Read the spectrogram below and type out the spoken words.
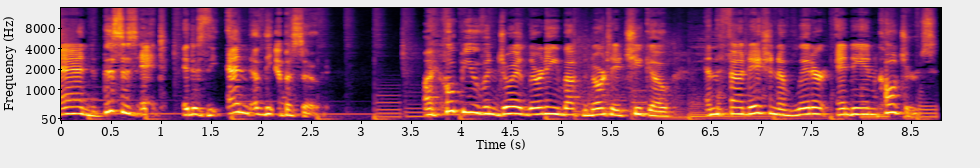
And this is it. It is the end of the episode. I hope you've enjoyed learning about the Norte Chico and the foundation of later Andean cultures.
